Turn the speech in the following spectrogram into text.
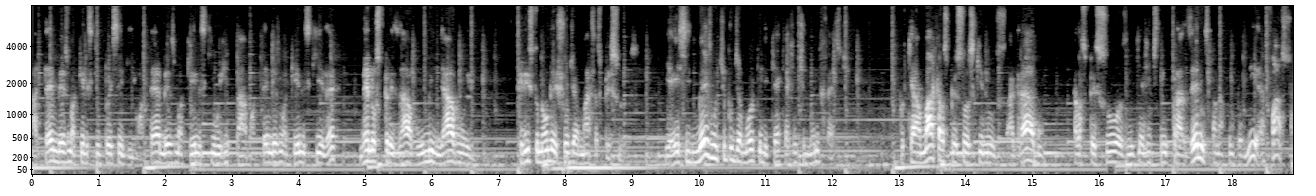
Até mesmo aqueles que o perseguiam, até mesmo aqueles que o irritavam, até mesmo aqueles que né, menosprezavam, humilhavam ele. Cristo não deixou de amar essas pessoas. E é esse mesmo tipo de amor que ele quer que a gente manifeste. Porque amar aquelas pessoas que nos agradam, aquelas pessoas em que a gente tem prazer em estar na companhia, é fácil.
